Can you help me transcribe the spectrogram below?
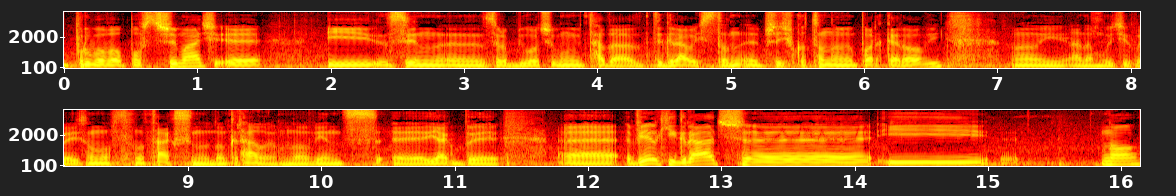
próbował powstrzymać i syn zrobił oczy, mówił, tada, ty grałeś ton, przeciwko Tonemu Parkerowi? No i Adam Wójcik powiedział, no, no tak synu, no grałem, no więc e, jakby e, wielki gracz e, i no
